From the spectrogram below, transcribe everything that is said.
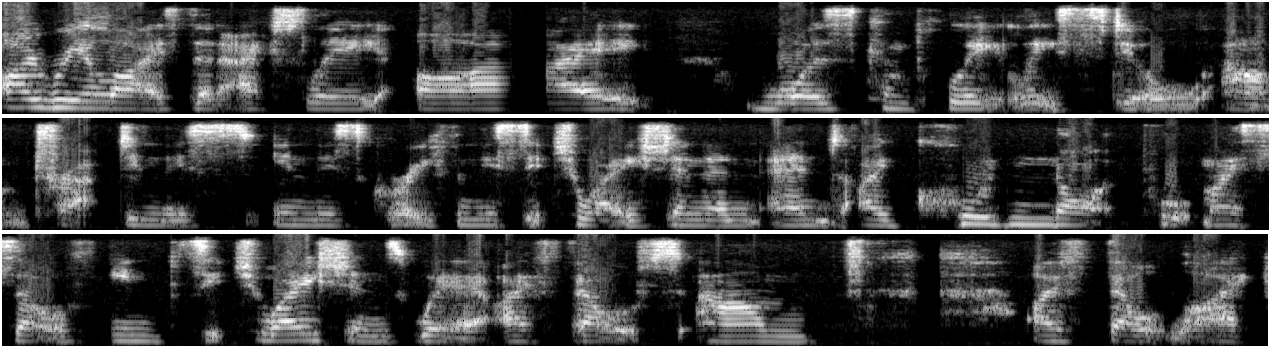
I realized that actually I was completely still um, trapped in this in this grief and this situation, and and I could not put myself in situations where I felt um, I felt like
